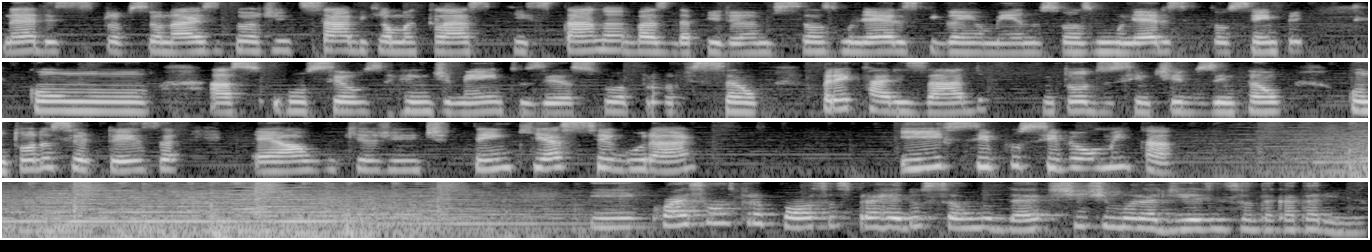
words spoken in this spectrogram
né, desses profissionais. Então, a gente sabe que é uma classe que está na base da pirâmide. São as mulheres que ganham menos, são as mulheres que estão sempre com, as, com seus rendimentos e a sua profissão precarizado em todos os sentidos. Então, com toda certeza, é algo que a gente tem que assegurar e, se possível, aumentar. E quais são as propostas para redução do déficit de moradias em Santa Catarina?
